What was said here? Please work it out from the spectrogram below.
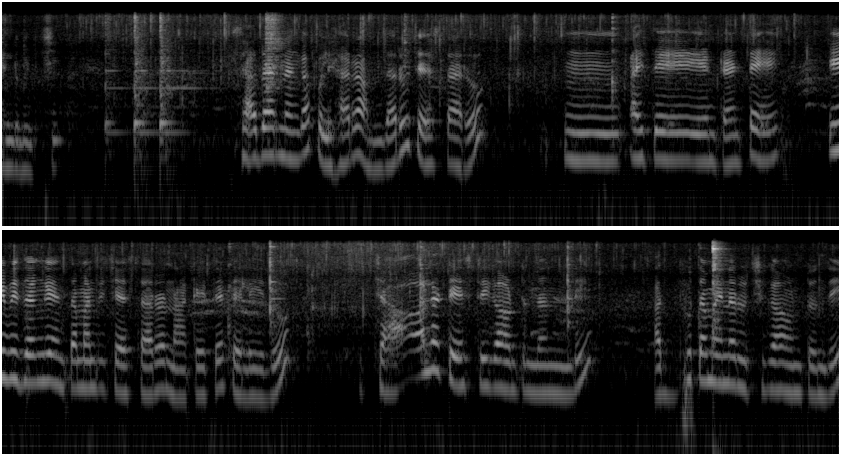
ఎండుమిర్చి. సాధారణంగా పులిహోర అందరూ చేస్తారు. అయితే ఏంటంటే ఈ విధంగా ఎంతమంది చేస్తారో నాకైతే తెలియదు చాలా టేస్టీగా ఉంటుందండి. అద్భుతమైన రుచిగా ఉంటుంది.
